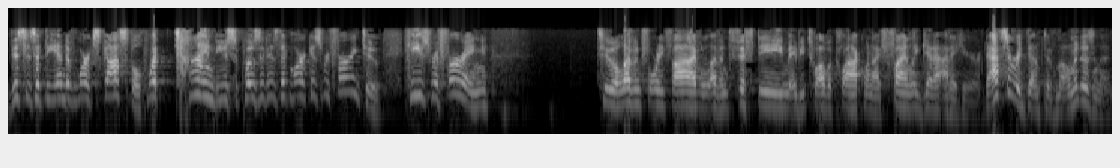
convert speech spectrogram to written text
This is at the end of Mark's gospel. What time do you suppose it is that Mark is referring to? He's referring to 1145, 1150, maybe 12 o'clock when I finally get out of here. That's a redemptive moment, isn't it?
